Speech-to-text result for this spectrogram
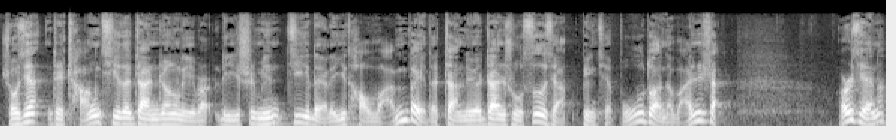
首先，这长期的战争里边，李世民积累了一套完备的战略战术思想，并且不断的完善。而且呢，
